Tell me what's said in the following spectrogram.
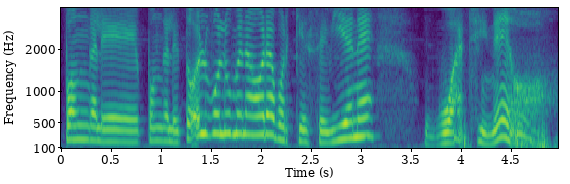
póngale, póngale todo el volumen ahora porque se viene guachineo.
